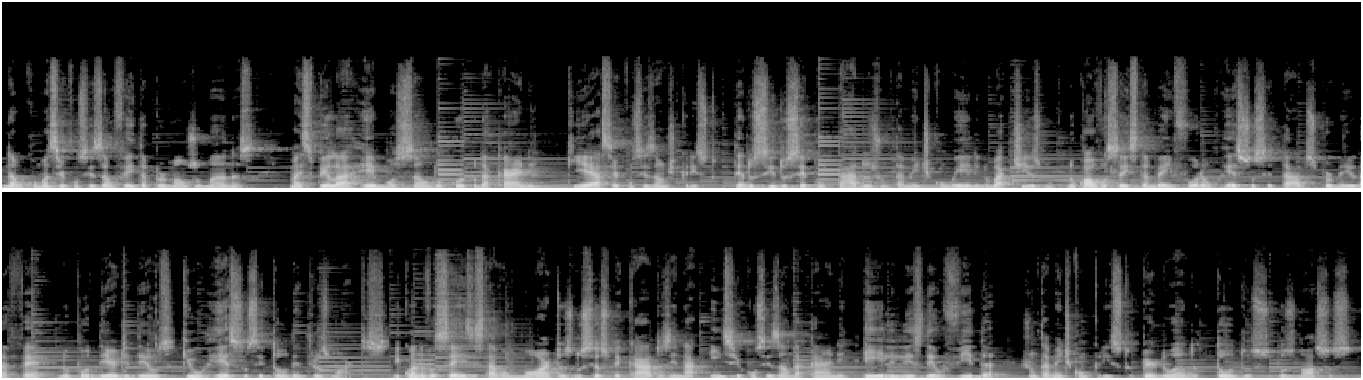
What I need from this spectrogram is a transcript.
não com uma circuncisão feita por mãos humanas, mas pela remoção do corpo da carne que é a circuncisão de Cristo, tendo sido sepultados juntamente com ele no batismo, no qual vocês também foram ressuscitados por meio da fé no poder de Deus que o ressuscitou dentre os mortos. E quando vocês estavam mortos nos seus pecados e na incircuncisão da carne, ele lhes deu vida juntamente com Cristo, perdoando todos os nossos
